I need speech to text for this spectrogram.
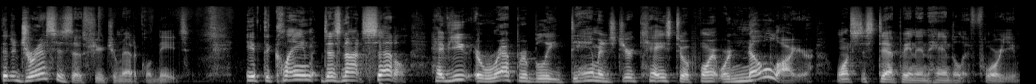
that addresses those future medical needs? If the claim does not settle, have you irreparably damaged your case to a point where no lawyer wants to step in and handle it for you?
